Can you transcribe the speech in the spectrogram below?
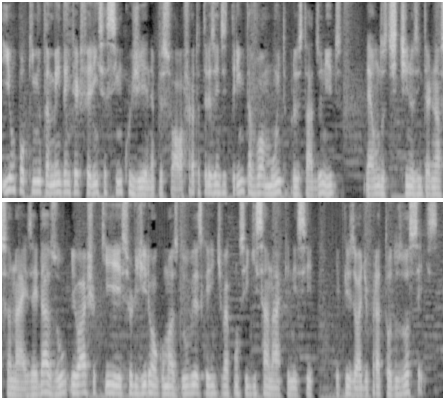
e um pouquinho também da interferência 5G, né, pessoal? A Frota 330 voa muito para os Estados Unidos, é né, um dos destinos internacionais aí da Azul, e eu acho que surgiram algumas dúvidas que a gente vai conseguir sanar aqui nesse episódio para todos vocês.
